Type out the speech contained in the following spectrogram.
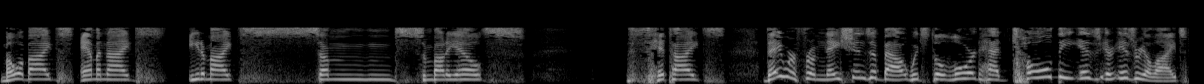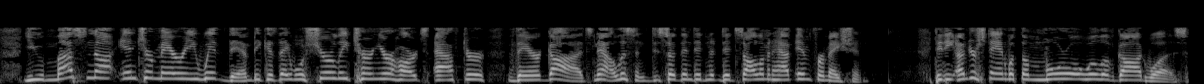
Moabites, Ammonites, Edomites, some somebody else, Hittites, they were from nations about which the Lord had told the Israelites, You must not intermarry with them because they will surely turn your hearts after their gods. Now, listen, so then did, did Solomon have information? Did he understand what the moral will of God was?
